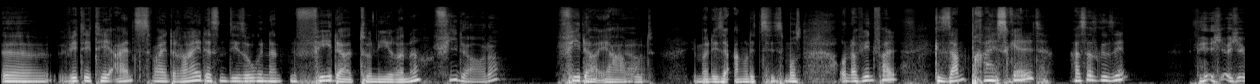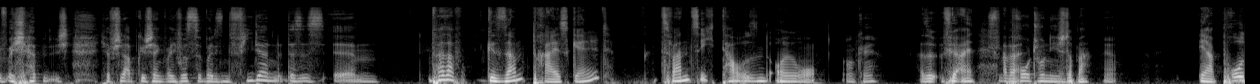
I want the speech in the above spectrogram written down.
Äh, WTT 1, 2, 3, das sind die sogenannten FEDA-Turniere, ne? FIDA, oder? FIDA, ja, ja, gut. Immer dieser Anglizismus. Und auf jeden Fall Gesamtpreisgeld. Hast du das gesehen? Nee, ich, ich, ich habe ich, ich hab schon abgeschenkt, weil ich wusste, bei diesen Fiedern, das ist. Ähm Pass auf, Gesamtpreisgeld 20.000 Euro. Okay. Also für ein. Für aber, pro Turnier. Stopp mal. Ja. Ja, pro,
